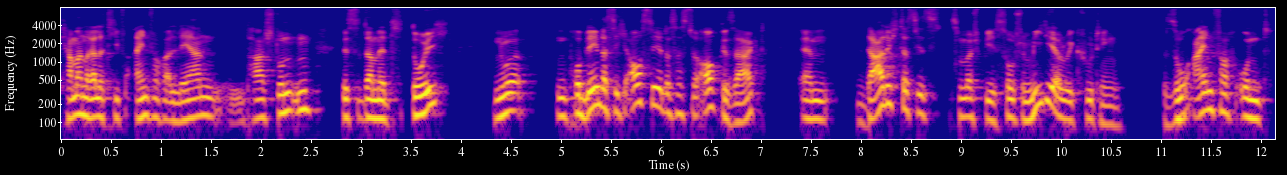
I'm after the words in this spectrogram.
kann man relativ einfach erlernen. Ein paar Stunden bist du damit durch. Nur ein Problem, das ich auch sehe, das hast du auch gesagt, ähm, dadurch, dass jetzt zum Beispiel Social Media Recruiting so einfach und,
